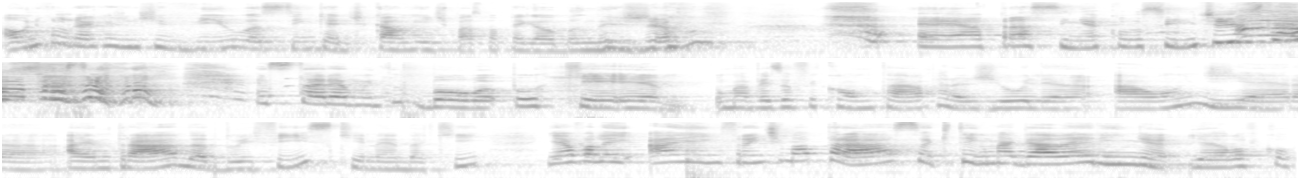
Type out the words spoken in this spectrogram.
O único lugar que a gente viu, assim, que é de carro que a gente passa pra pegar o bandejão, é a pracinha com os cientistas. Essa história é muito boa, porque uma vez eu fui contar para Júlia aonde era a entrada do IFISC, né, daqui. E eu falei, ai, é em frente a uma praça que tem uma galerinha. E aí ela ficou,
